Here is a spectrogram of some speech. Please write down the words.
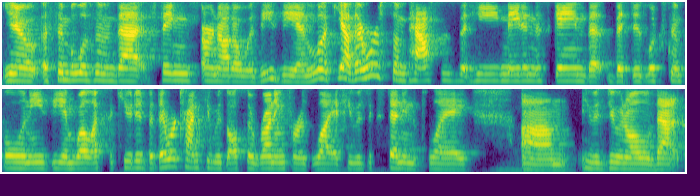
you know, a symbolism that things are not always easy. And look, yeah, there were some passes that he made in this game that that did look simple and easy and well executed, but there were times he was also running for his life. He was extending the play. Um, he was doing all of that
